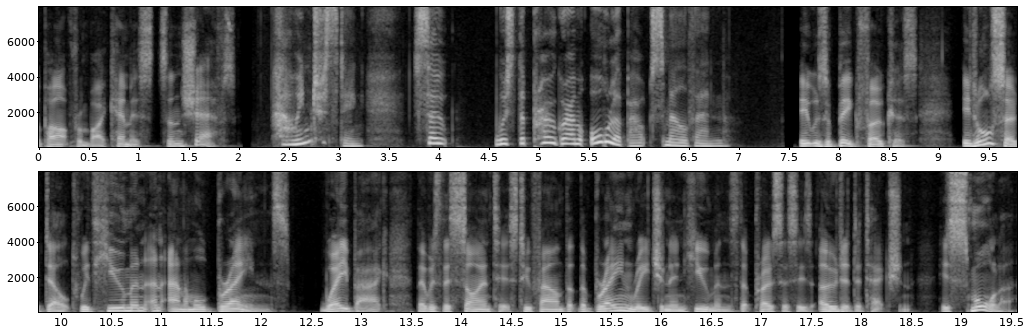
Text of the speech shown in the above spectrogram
apart from by chemists and chefs. How interesting. So, was the programme all about smell then? It was a big focus. It also dealt with human and animal brains. Way back, there was this scientist who found that the brain region in humans that processes odour detection is smaller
